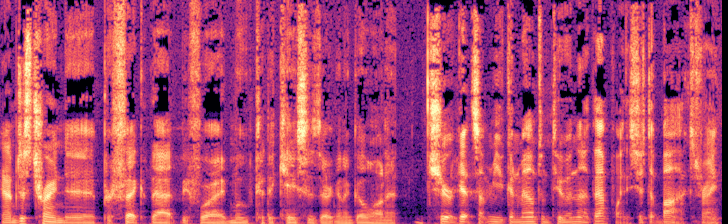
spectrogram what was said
And I'm just trying to perfect that before I move to the cases that are going to go on it. Sure, get something you can mount them to, and then at that point, it's just a box, right?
